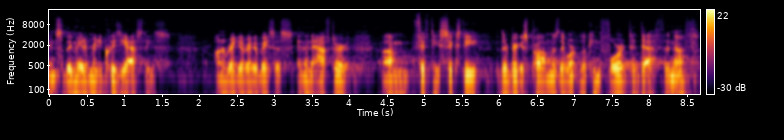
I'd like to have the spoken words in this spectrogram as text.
and so they made them read Ecclesiastes. On a regular, regular basis. And then after um, 50, 60, their biggest problem was they weren't looking forward to death enough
